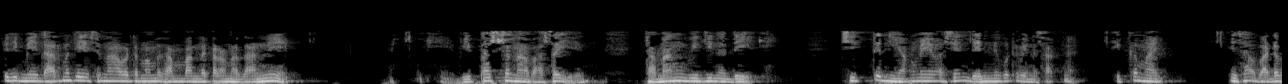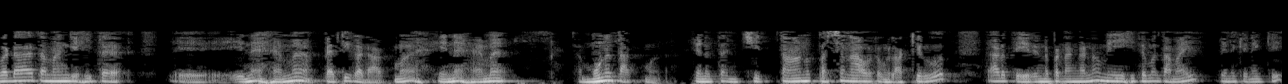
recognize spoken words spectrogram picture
ඉතින් මේ ධර්ම දේශනාවට මම සම්බන්ධ කරන දන්නේ විපස්සනා වාසයෙන් Taman විදින දේ චිත්ත නියමයේ වශයෙන් දෙන්නෙකුට වෙනසක් නැහැ. එකමයි. නිසා වඩ වඩා Tamange හිත එන හැම පැතිකඩක්ම එන හැම මොනතක්ම එනතන් චිත්තානුපස්සනාවටම ලක් කෙරුවොත් යාට තේරෙන්න පටන් ගන්නවා මේ හිතම තමයි වෙන කෙනෙක්ගේ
